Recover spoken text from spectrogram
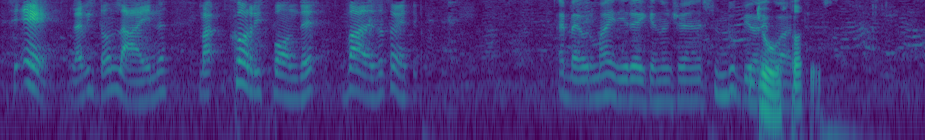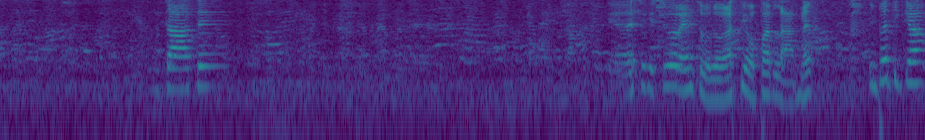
Se è la vita online, ma corrisponde, vale esattamente Eh beh, ormai direi che non c'è nessun dubbio. Giusto, riguardo. giusto. puntate. Adesso che c'è Lorenzo, volevo un attimo parlarne. In pratica,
